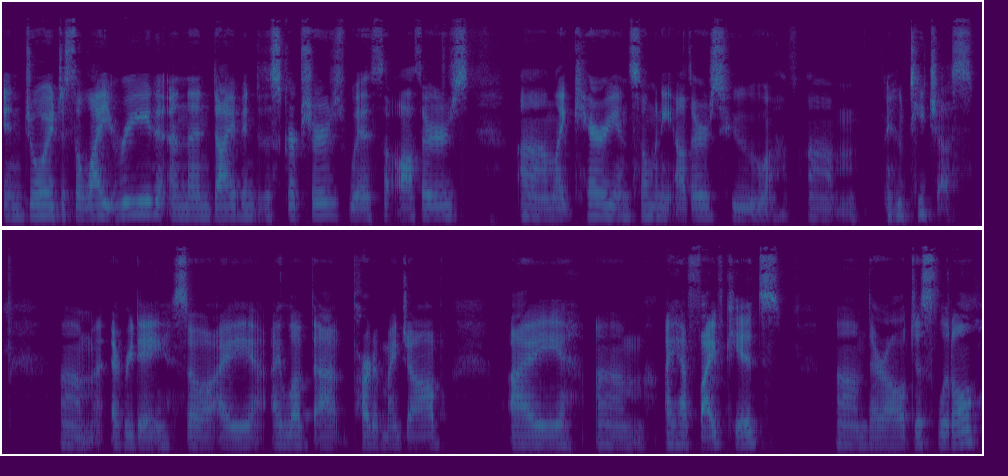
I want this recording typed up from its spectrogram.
enjoy just a light read and then dive into the scriptures with authors um, like Kerry and so many others who um, who teach us um, every day. So I I love that part of my job. I um, I have five kids. they're all just little.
